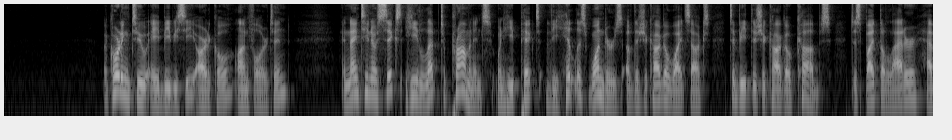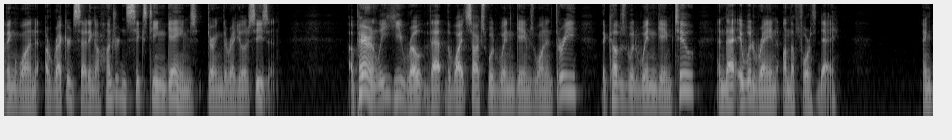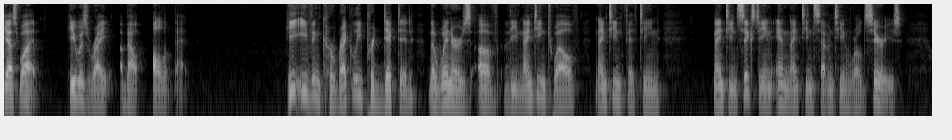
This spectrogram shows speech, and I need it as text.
According to a BBC article on Fullerton, in 1906 he leapt to prominence when he picked the hitless wonders of the Chicago White Sox to beat the Chicago Cubs, despite the latter having won a record setting 116 games during the regular season. Apparently, he wrote that the White Sox would win games 1 and 3 the Cubs would win game two, and that it would rain on the fourth day. And guess what? He was right about all of that. He even correctly predicted the winners of the 1912, 1915, 1916, and 1917 World Series,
